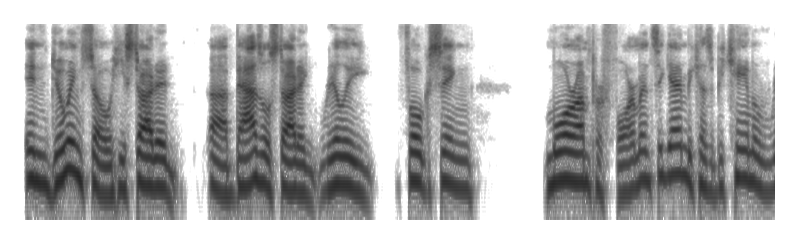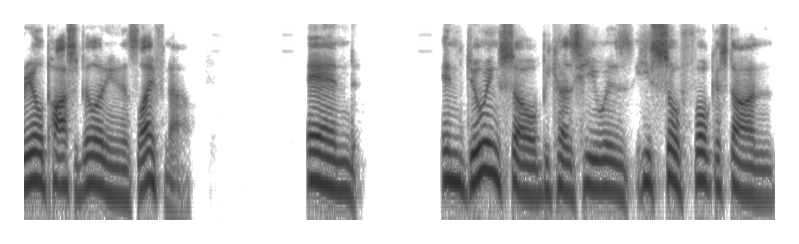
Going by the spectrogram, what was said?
in doing so, he started uh Basil started really focusing more on performance again because it became a real possibility in his life now. And in doing so, because he was he's so focused on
